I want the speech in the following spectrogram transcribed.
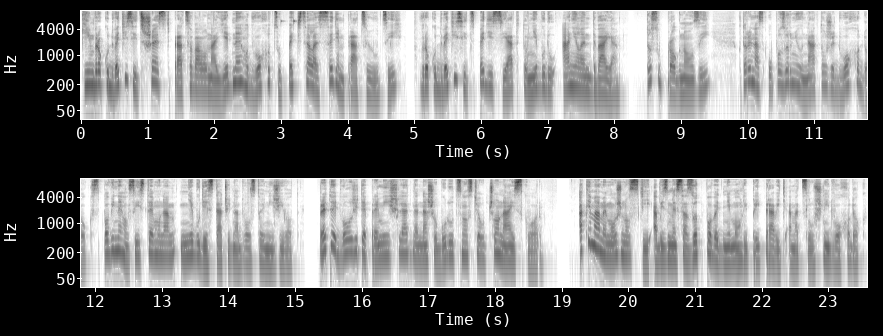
Kým v roku 2006 pracovalo na jedného dôchodcu 5,7 pracujúcich, v roku 2050 to nebudú ani len dvaja. To sú prognózy, ktoré nás upozorňujú na to, že dôchodok z povinného systému nám nebude stačiť na dôstojný život. Preto je dôležité premýšľať nad našou budúcnosťou čo najskôr. Aké máme možnosti, aby sme sa zodpovedne mohli pripraviť a mať slušný dôchodok?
